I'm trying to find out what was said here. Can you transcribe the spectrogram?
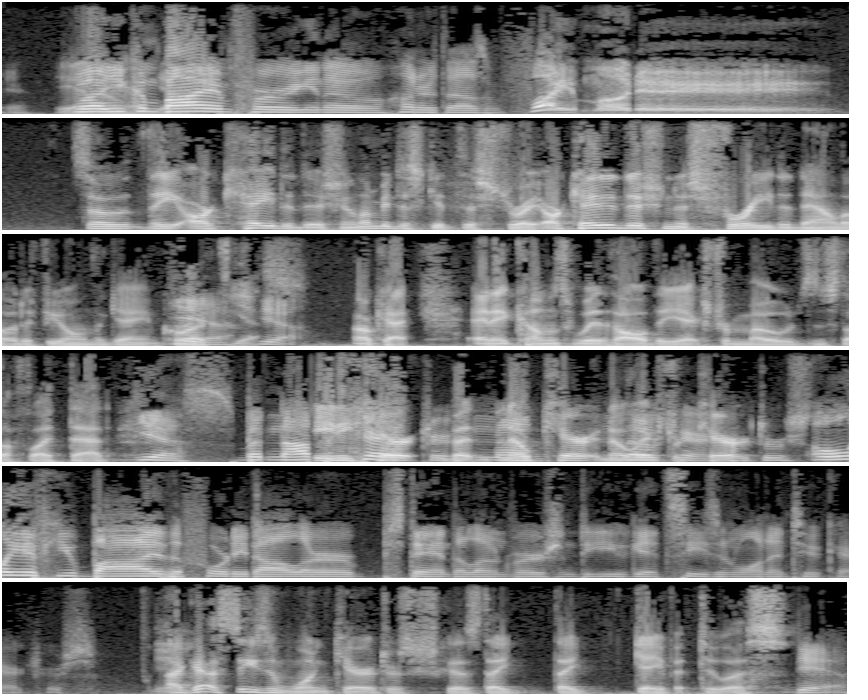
Yeah, well, no, you can yeah. buy him for you know hundred thousand fight money. So the arcade edition. Let me just get this straight. Arcade edition is free to download if you own the game. Correct. Yeah, Yes. yeah, Okay, and it comes with all the extra modes and stuff like that. yes, but not Any the character, but no not- char- no, extra character. characters. Only if you buy the forty dollar standalone version do you get season one and two characters. I got season one characters because they they gave it to us. Yeah,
